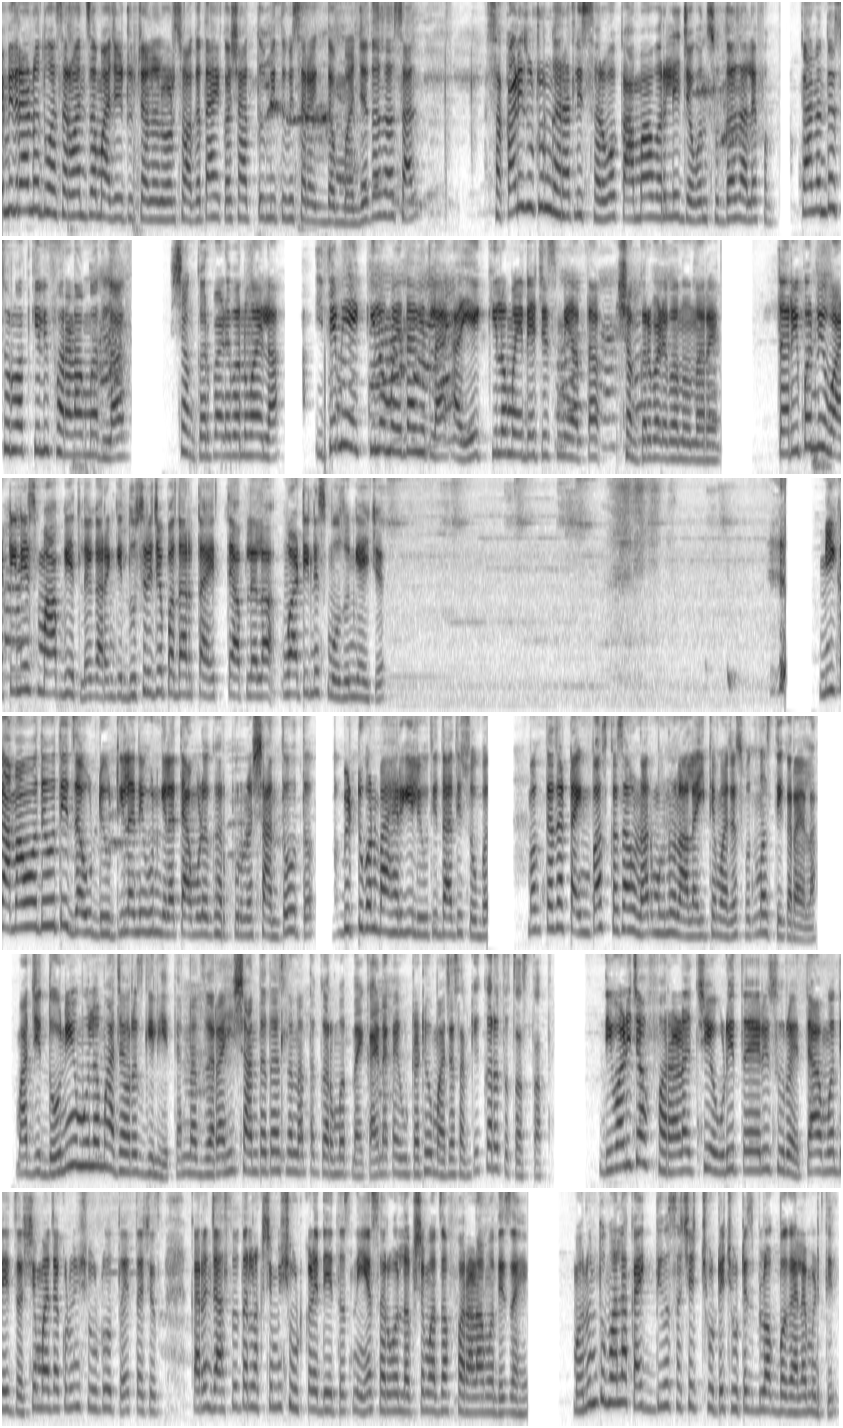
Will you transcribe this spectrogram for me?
हाय मित्रांनो तुम्हा सर्वांचं माझ्या यूट्यूब चॅनलवर स्वागत आहे. कशा तुम्ही? तुम्ही सर्व एकदम मजेतच असाल. सकाळीच उठून घरातली सर्व कामावरले जेवण सुद्धा झाले फक्त. त्यानंतर सुरुवात केली फराळामधला शंकरपाडे बनवायला. इथे मी एक किलो मैदा घेतलाय आहे एक किलो मैद्याचेच मी आता शंकरपाडे बनवणार आहे. तरी पण मी वाटीनेच माप घेतलंय कारण की दुसरे जे पदार्थ आहेत ते आपल्याला वाटीनेच मोजून घ्यायचे मी कामामध्ये होती जाऊ ड्युटीला निघून गेला त्यामुळे घर पूर्ण शांत होतं. बिट्टू पण बाहेर गेली होती दादी सोबत मग त्याचा टाइमपास कसा होणार म्हणून आला इथे माझ्यासोबत मस्ती करायला. माझी दोन्ही मुलं माझ्यावरच गेली त्यांना जराही शांतता असलं ना तर करमत नाही. काही ना काही उठाठेव माझ्यासारखी करतच असतात. दिवाळीच्या फराळाची एवढी तयारी सुरू आहे. त्यामध्ये जसे माझ्याकडून शूट होत आहे तसेच कारण जास्त तर लक्ष मी शूटकडे देतच नाही. आहे सर्व लक्ष माझा फराळामध्येच आहे. म्हणून तुम्हाला काही दिवस असे छोटे छोटेच ब्लॉग बघायला मिळतील.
